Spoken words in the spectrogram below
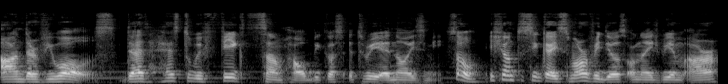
under the walls. That has to be fixed somehow because it really annoys me. So, if you want to see guys more videos on HBMR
